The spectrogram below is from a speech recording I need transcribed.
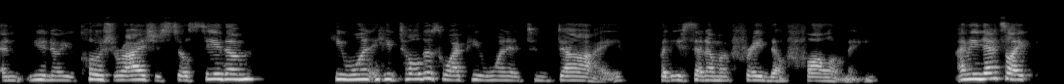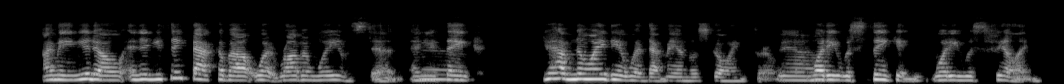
And, you know, you close your eyes, you still see them. He want, he told his wife he wanted to die, but he said, I'm afraid they'll follow me. I mean, that's like, I mean, you know, and then you think back about what Robin Williams did, and you think, you have no idea what that man was going through, Yeah. what he was thinking, what he was feeling.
